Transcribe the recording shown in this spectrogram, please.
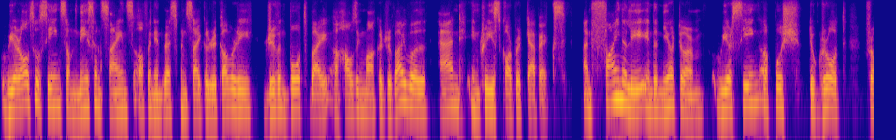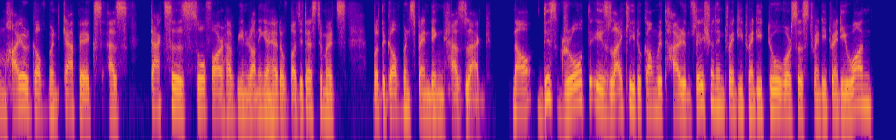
We are also seeing some nascent signs of an investment cycle recovery driven both by a housing market revival and increased corporate capex. And finally, in the near term, we are seeing a push to growth from higher government capex as taxes so far have been running ahead of budget estimates, but the government spending has lagged. Now, this growth is likely to come with higher inflation in 2022 versus 2021.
